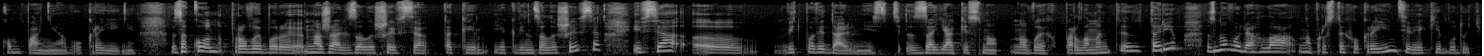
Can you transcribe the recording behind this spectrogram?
кампанія в Україні. Закон про вибори, на жаль, залишився таким, як він залишився, і вся е, відповідальність за якісно нових парламентарів знову лягла на простих українців, які будуть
